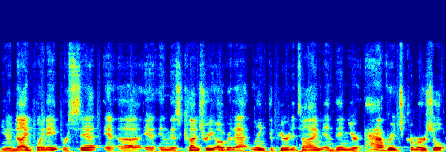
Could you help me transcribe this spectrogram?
you know, 9.8% uh, in, this country over that length of period of time. And then your average commercial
